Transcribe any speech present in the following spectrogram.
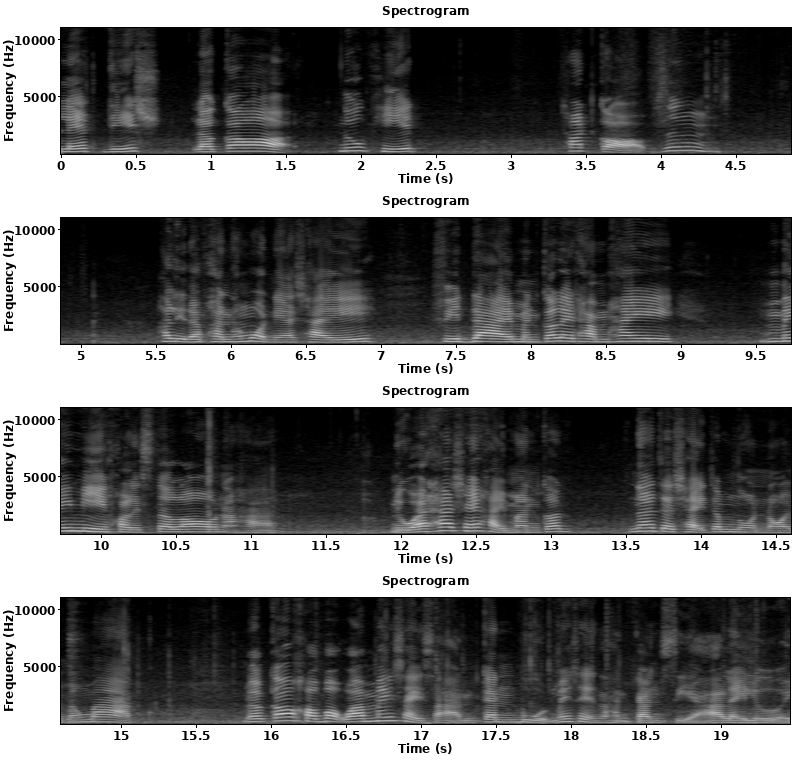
เลดดิชแล้วก็ลูกพีชทอดกรอบ ซึ่งผลิตภัณฑ์ทั้งหมดเนี่ยใช้ฟีดได้มันก็เลยทำให้ไม่มีคอเลสเตอรอลนะคะ หรือว่าถ้าใช้ไขมันก็น่าจะใช้จำนวนน้อยมากๆ แล้วก็เขาบอกว่าไม่ใส่สารกันบูด ไม่ใส่สารกันเสียอะไรเลย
